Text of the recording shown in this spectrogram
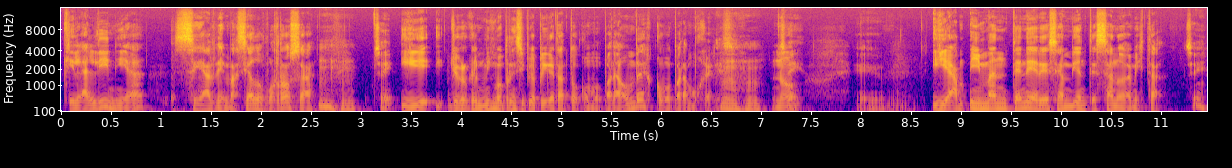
que la línea sea demasiado borrosa. Sí. Y yo creo que el mismo principio aplica tanto como para hombres como para mujeres. ¿no? sí. Eh, y, a- y mantener ese ambiente sano de amistad. Sí,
